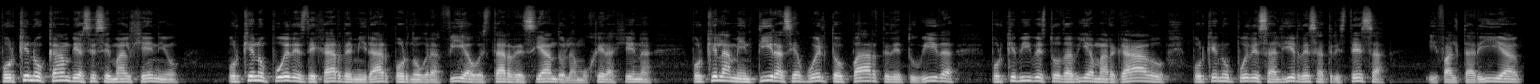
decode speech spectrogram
¿Por qué no cambias ese mal genio? ¿Por qué no puedes dejar de mirar pornografía o estar deseando la mujer ajena? ¿Por qué la mentira se ha vuelto parte de tu vida ¿Por qué vives todavía amargado? ¿Por qué no puedes salir de esa tristeza? Y faltaría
